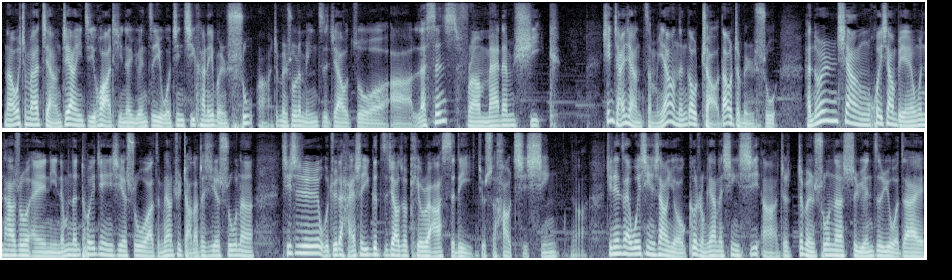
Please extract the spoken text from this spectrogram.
那为什么要讲这样一集话题呢？源自于我近期看了一本书啊，这本书的名字叫做啊《Lessons from Madame Chic》。先讲一讲怎么样能够找到这本书。很多人像会向别人问他说：“哎，你能不能推荐一些书啊？怎么样去找到这些书呢？”其实我觉得还是一个字叫做 curiosity，就是好奇心啊。今天在微信上有各种各样的信息啊，这这本书呢是源自于我在。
